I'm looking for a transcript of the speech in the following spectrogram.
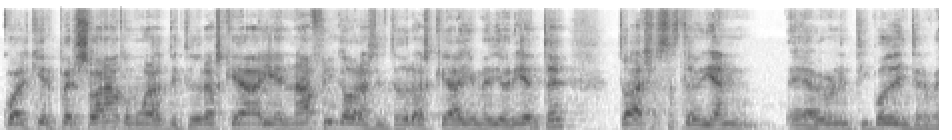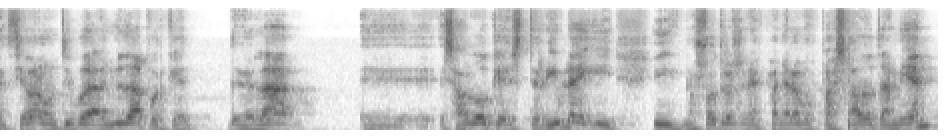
cualquier persona, como las dictaduras que hay en África o las dictaduras que hay en Medio Oriente, todas estas deberían eh, haber un tipo de intervención o un tipo de ayuda porque de verdad eh, es algo que es terrible y, nosotros en España lo hemos pasado también,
